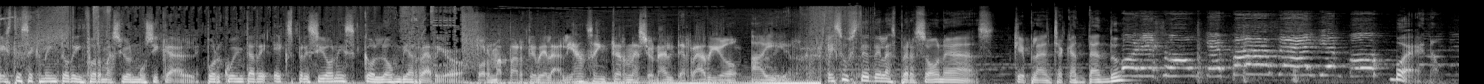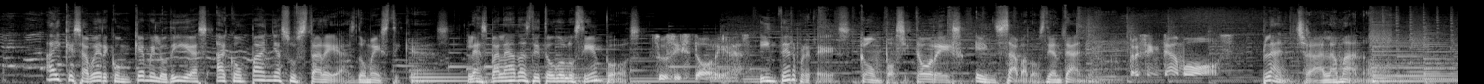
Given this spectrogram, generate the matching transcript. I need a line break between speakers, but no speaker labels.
Este segmento de información musical, por cuenta de Expresiones Colombia Radio, forma parte de la Alianza Internacional de Radio AIR. ¿Es usted de las personas que plancha cantando?
Por eso, aunque pase el tiempo,
Bueno. Hay que saber con qué melodías acompaña sus tareas domésticas, las baladas de todos los tiempos, sus historias, intérpretes, compositores en sábados de antaño. Presentamos Plancha a la mano.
